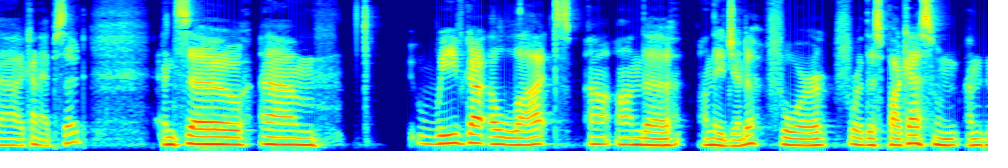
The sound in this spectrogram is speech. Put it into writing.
uh, kind of episode. And so, um, we've got a lot uh, on the on the agenda for for this podcast. When I'm,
